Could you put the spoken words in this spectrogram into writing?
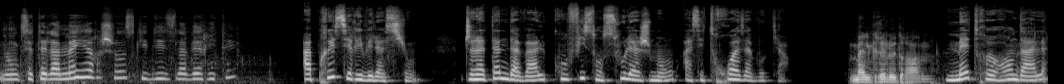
Donc c'était la meilleure chose qu'ils disent la vérité. Après ces révélations, Jonathan Daval confie son soulagement à ses trois avocats. Malgré le drame, Maître Randall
